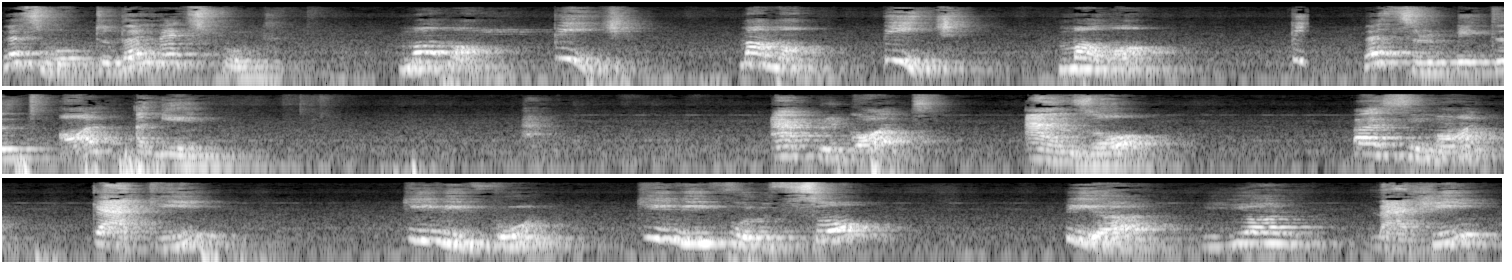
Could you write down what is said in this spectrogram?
Let's move to the next fruit. Momo peach. Momo peach. Momo peach. Let's repeat it all again. Apricot, Anzo, Persimmon, Kaki, Kiwi fruit, Kiwi fruit soap, Pear, Yonashi,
